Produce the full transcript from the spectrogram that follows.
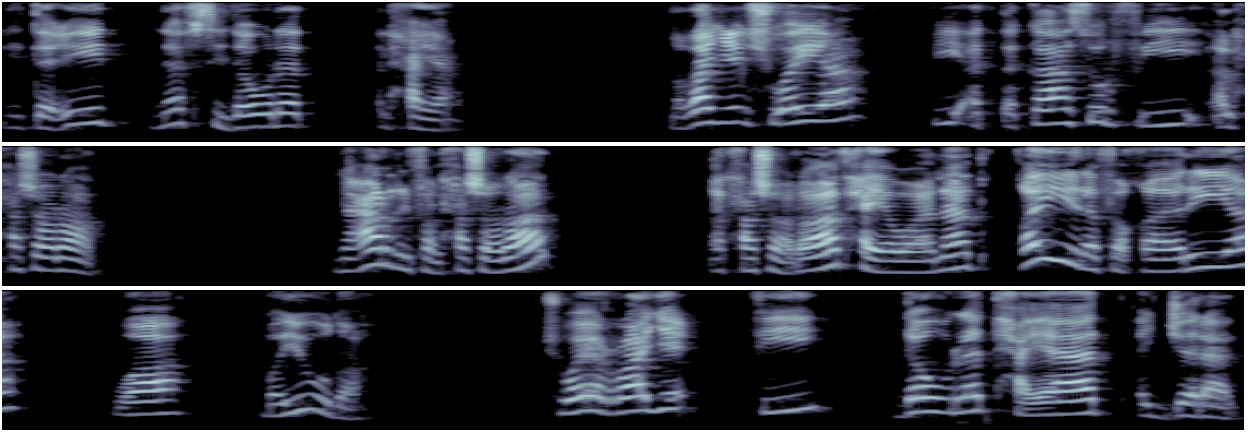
لتعيد نفس دورة الحياة. نراجع شوية في التكاثر في الحشرات. نعرف الحشرات. الحشرات حيوانات غير فقارية وبيوضة. شوية نراجع في دورة حياة الجراد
